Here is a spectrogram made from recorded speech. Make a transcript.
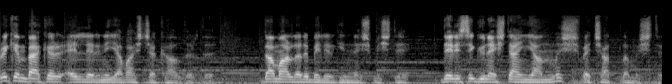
Rickenbacker ellerini yavaşça kaldırdı. Damarları belirginleşmişti. Derisi güneşten yanmış ve çatlamıştı.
